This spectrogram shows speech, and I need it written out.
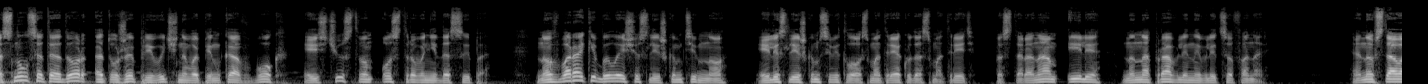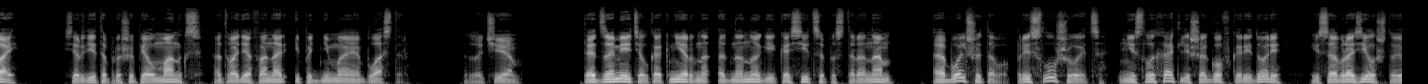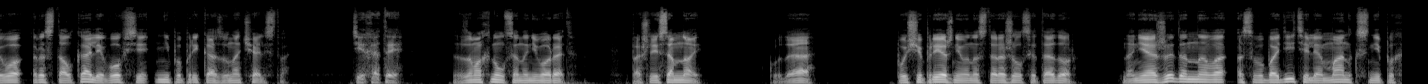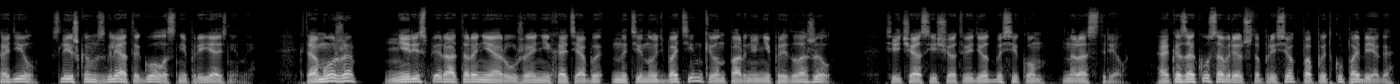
Проснулся Теодор от уже привычного пинка в бок и с чувством острого недосыпа. Но в бараке было еще слишком темно, или слишком светло, смотря куда смотреть, по сторонам или на направленный в лицо фонарь. «А ну вставай!» — сердито прошипел Манкс, отводя фонарь и поднимая бластер. «Зачем?» Тед заметил, как нервно одноногий косится по сторонам, а больше того, прислушивается, не слыхать ли шагов в коридоре, и сообразил, что его растолкали вовсе не по приказу начальства. «Тихо ты!» — замахнулся на него Ред. «Пошли со мной». «Куда?» Пуще прежнего насторожился Теодор. На неожиданного освободителя Манкс не походил, слишком взгляд и голос неприязненный. К тому же ни респиратора, ни оружия, ни хотя бы натянуть ботинки он парню не предложил. Сейчас еще отведет босиком на расстрел. А казаку соврет, что присек попытку побега.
